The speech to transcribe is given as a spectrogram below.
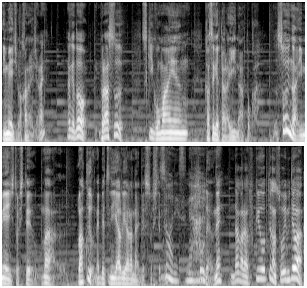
イメージ湧かないじゃない？だけどプラス月5万円稼げたらいいなとかそういうのはイメージとしてまあ湧くよね。別にやるやらない別としてもね。そうですね。はい、そうだよね。だから副業っていうのはそういう意味では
